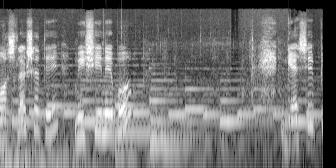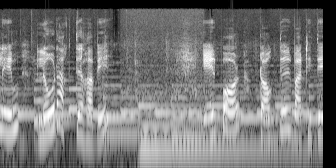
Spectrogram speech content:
মশলার সাথে মিশিয়ে নেব। গ্যাসের ফ্লেম লো রাখতে হবে। এরপর টক দইয়ের বাটিতে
